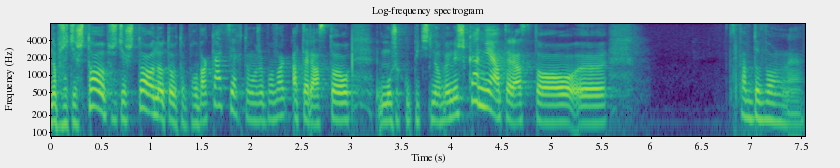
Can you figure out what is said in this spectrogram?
No przecież to, przecież to, no to, to po wakacjach, to może po wakacjach, a teraz to muszę kupić nowe mieszkanie, a teraz to... Yy, staw dowolne.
